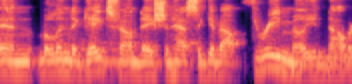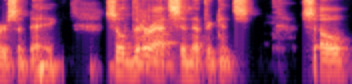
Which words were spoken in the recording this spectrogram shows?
and Melinda Gates mm. Foundation has to give out $3 million a day. So they're at significance. So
